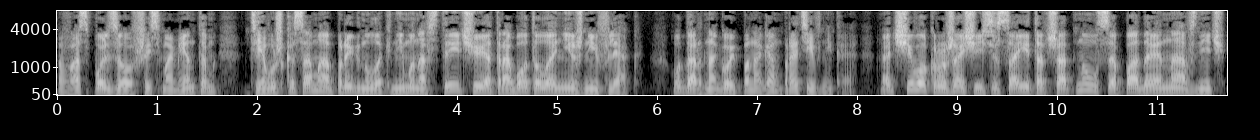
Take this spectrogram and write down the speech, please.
Воспользовавшись моментом, девушка сама прыгнула к нему навстречу и отработала нижний фляг удар ногой по ногам противника, отчего кружащийся Саид отшатнулся, падая навзничь,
